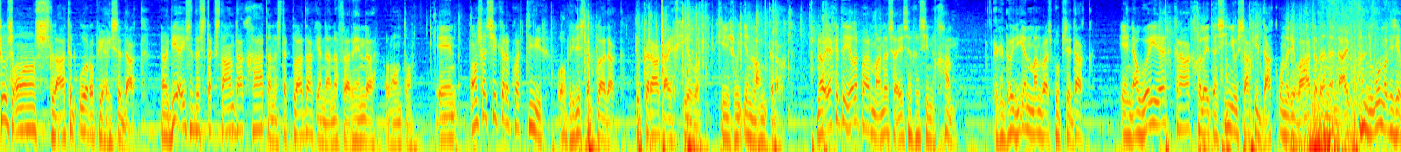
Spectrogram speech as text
Toe ons later oor op die huise dak. Nou die huis het 'n stuk staandak gehad en 'n stuk platdak en dan 'n veranda rondom. En ons was seker 'n kwartier op hierdie stuk platdak. Toe kraak hy gewel. Gee so een lang kraak. Nou ek het 'n hele paar manne se huise gesien gaan. Ek onthou die een man was op sy dak. En dan hoor jy reg kraak geluid en sien jou sakkie dak onder die water in en daai in die oomblik as jy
